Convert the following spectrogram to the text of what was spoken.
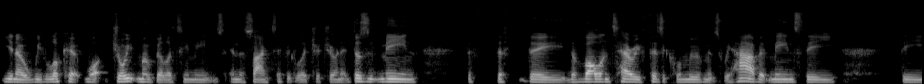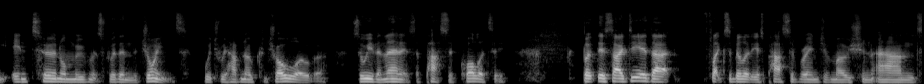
you know, we look at what joint mobility means in the scientific literature, and it doesn't mean the the the, the voluntary physical movements we have. It means the the internal movements within the joint, which we have no control over. So even then, it's a passive quality. But this idea that flexibility is passive range of motion and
